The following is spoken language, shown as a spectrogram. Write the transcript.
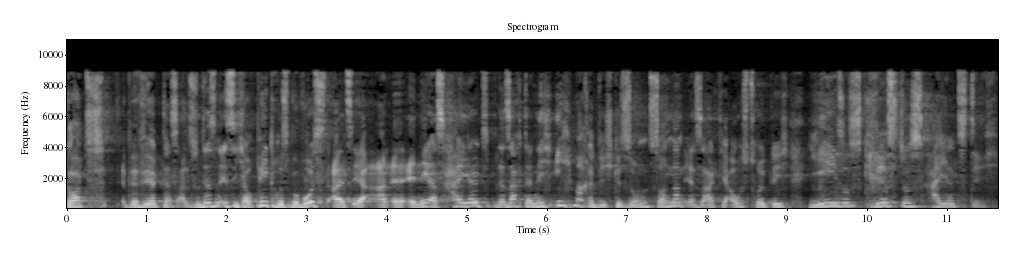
Gott bewirkt das alles. Und dessen ist sich auch Petrus bewusst, als er äh, Aeneas heilt. Da sagt er nicht, ich mache dich gesund, sondern er sagt ja ausdrücklich, Jesus Christus heilt dich.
